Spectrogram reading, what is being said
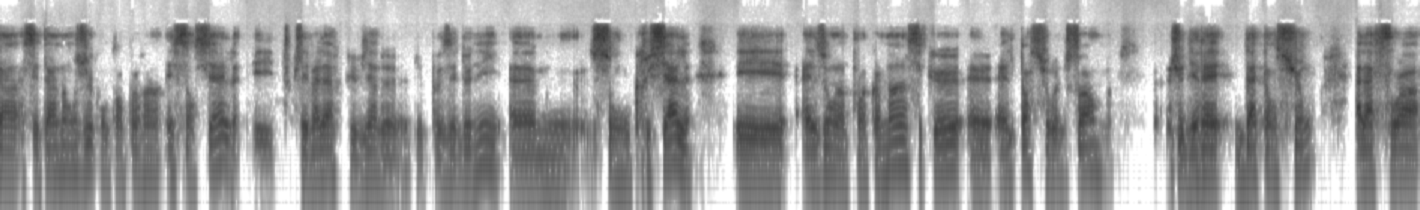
un, enjeu contemporain essentiel et toutes les valeurs que vient de, poser Denis euh, sont cruciales et elles ont un point commun, c'est qu'elles euh, portent sur une forme, je dirais, d'attention à la fois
